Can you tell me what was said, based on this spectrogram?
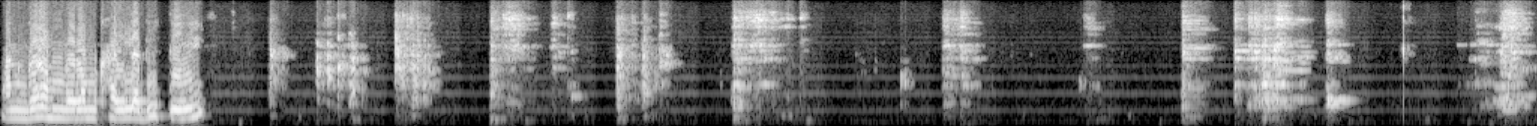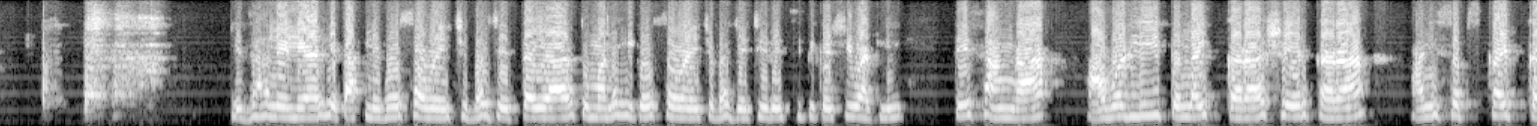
आणि गरम गरम खायला घेते हे झालेले आहेत आपले गोसावळ्याची भजे. तयार तुम्हाला ही गोसावळ्याची भाज्याची रेसिपी कशी वाटली ते सांगा. आवडली तर लाईक करा शेअर करा आणि सबस्क्राईब करा.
